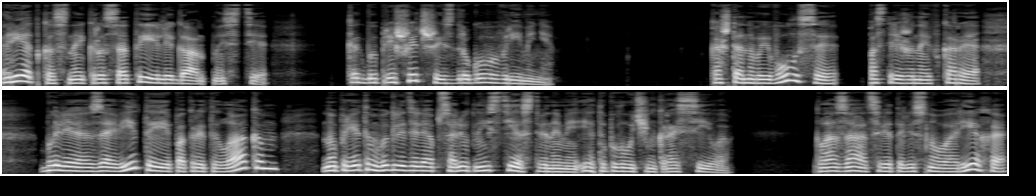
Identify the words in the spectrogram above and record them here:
редкостной красоты и элегантности, как бы пришедшей из другого времени. Каштановые волосы, постриженные в каре, были завиты и покрыты лаком, но при этом выглядели абсолютно естественными, и это было очень красиво. Глаза цвета лесного ореха,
